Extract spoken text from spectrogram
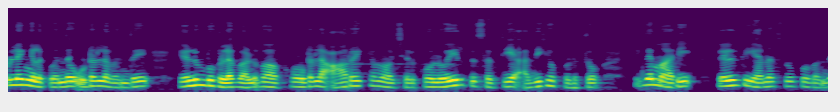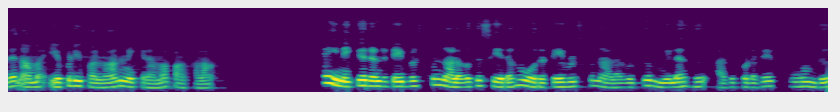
பிள்ளைங்களுக்கு வந்து உடலில் வந்து எலும்புகளை வலுவாக்கும் உடலை ஆரோக்கியமாக வச்சுருக்கும் நோய் எதிர்ப்பு சக்தியை அதிகப்படுத்தும். இந்த மாதிரி ஹெல்த்தியான சூப்பு வந்து நம்ம எப்படி பண்ணலாம்னு இன்றைக்கி நம்ம பார்க்கலாம். இன்றைக்கி ரெண்டு டேபிள் ஸ்பூன் அளவுக்கு சீரகம் ஒரு டேபிள் ஸ்பூன் அளவுக்கு மிளகு அது கூடவே பூண்டு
